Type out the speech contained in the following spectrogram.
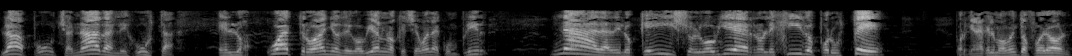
La pucha, nada les gusta. En los cuatro años de gobierno que se van a cumplir, nada de lo que hizo el gobierno elegido por usted, porque en aquel momento fueron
